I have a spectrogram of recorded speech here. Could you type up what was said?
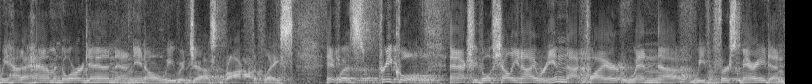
we had a Hammond organ, and, you know, we would just rock the place. It was pretty cool. And actually, both Shelley and I were in that choir when uh, we were first married, and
